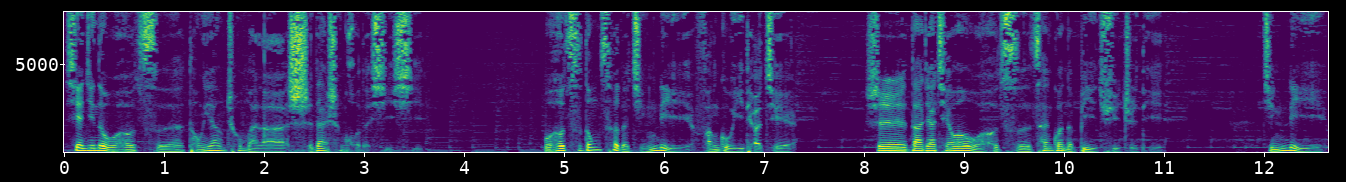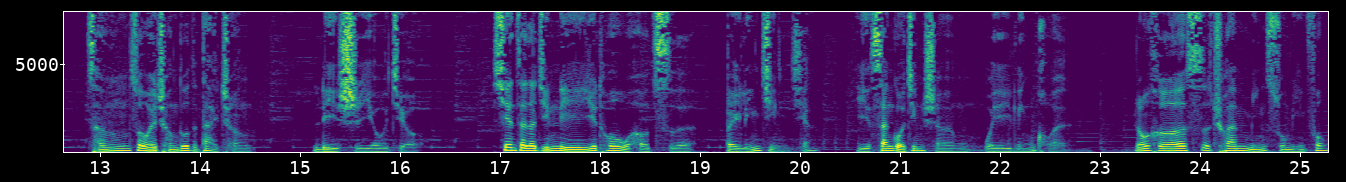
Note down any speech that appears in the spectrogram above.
现今的武侯祠同样充满了时代生活的气息。武侯祠东侧的锦里仿古一条街，是大家前往武侯祠参观的必去之地。锦里曾作为成都的代称。历史悠久，现在的锦里依托武侯祠，北临锦江，以三国精神为灵魂，融合四川民俗民风，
